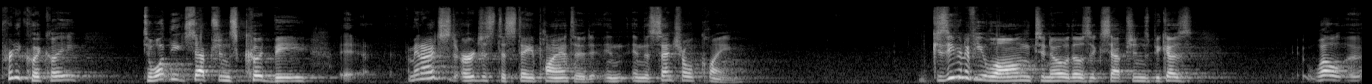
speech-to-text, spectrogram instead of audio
pretty quickly to what the exceptions could be, I mean, I just urge us to stay planted in, in the central claim because even if you long to know those exceptions, because, well,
